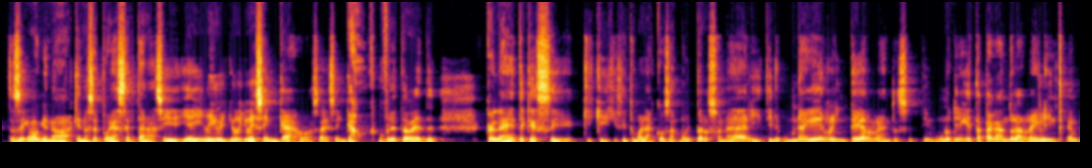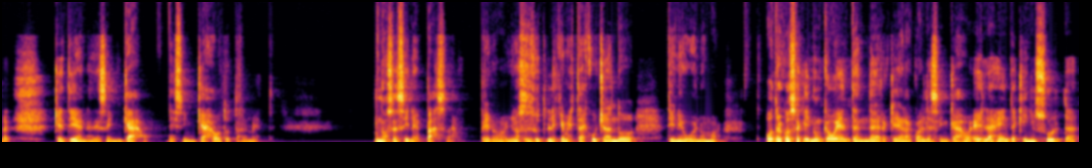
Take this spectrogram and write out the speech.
Entonces como que no, es que no se puede hacer tan así. Y ahí lo digo, yo, yo desencajo, o sea, desencajo completamente con la gente que se, que, que, se toma las cosas muy personal y tiene como una guerra interna, entonces uno tiene que estar pagando la regla interna que tiene, desencajo, desencajo totalmente. No sé si les pasa, pero yo no sé si el que me está escuchando tiene buen humor. Otra cosa que nunca voy a entender, que a la cual desencajo, es la gente que insulta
